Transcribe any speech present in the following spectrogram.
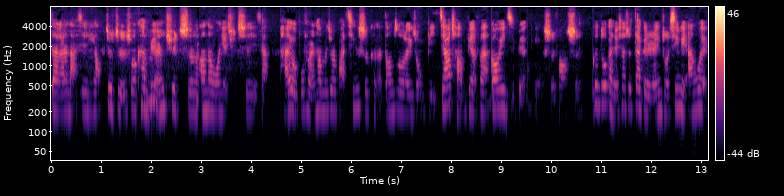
带来哪些营养，就只是说看别人去吃了啊，那我也去吃一下。还有部分人他们就是把轻食可能当做了一种比家常便饭高一级别的饮食方式，更多感觉像是带给人一种心理安慰。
